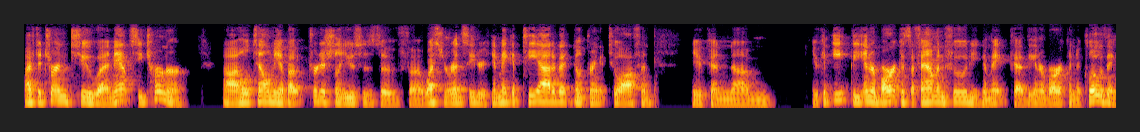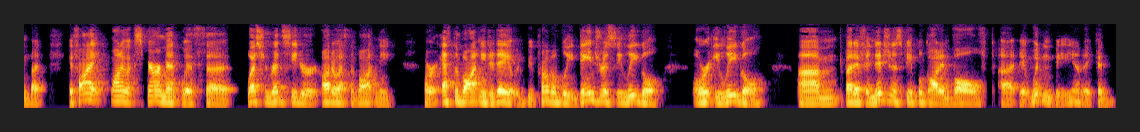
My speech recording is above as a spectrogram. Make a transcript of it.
I have to turn to uh, Nancy Turner, uh, who'll tell me about traditional uses of uh, Western red cedar. You can make a tea out of it. Don't drink it too often. You can um, you can eat the inner bark as a famine food. You can make uh, the inner bark into clothing. But if I want to experiment with uh, Western red cedar autoethnobotany or ethnobotany today, it would be probably dangerous, illegal, or illegal. Um, but if indigenous people got involved, uh, it wouldn't be. You know, they could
